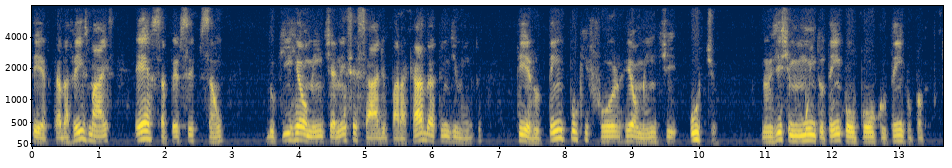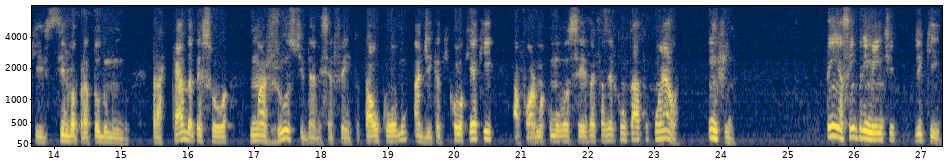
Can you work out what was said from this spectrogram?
ter cada vez mais essa percepção do que realmente é necessário para cada atendimento ter o tempo que for realmente útil. Não existe muito tempo ou pouco tempo que sirva para todo mundo. Para cada pessoa, um ajuste deve ser feito, tal como a dica que coloquei aqui, a forma como você vai fazer contato com ela. Enfim, tenha sempre em mente de que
